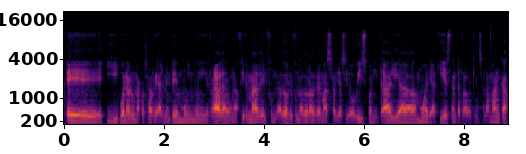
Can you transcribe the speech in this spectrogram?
Eh, y bueno, era una cosa realmente muy, muy rara, una firma del fundador. El fundador además había sido obispo en Italia, muere aquí, está enterrado aquí en Salamanca.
